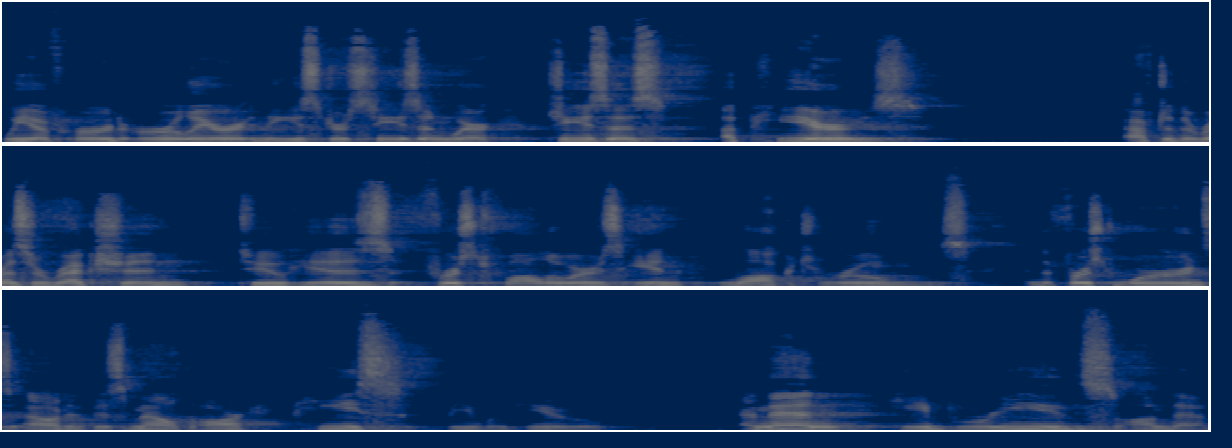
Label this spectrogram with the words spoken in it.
we have heard earlier in the Easter season where Jesus appears after the resurrection to his first followers in locked rooms. And the first words out of his mouth are, Peace be with you. And then he breathes on them.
